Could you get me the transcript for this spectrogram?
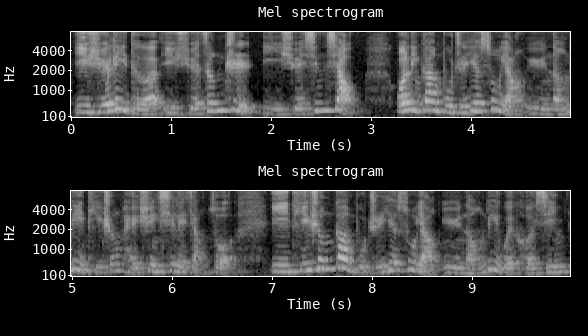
以学立德，以学增智，以学兴效。管理干部职业素养与能力提升培训系列讲座，以提升干部职业素养与能力为核心，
